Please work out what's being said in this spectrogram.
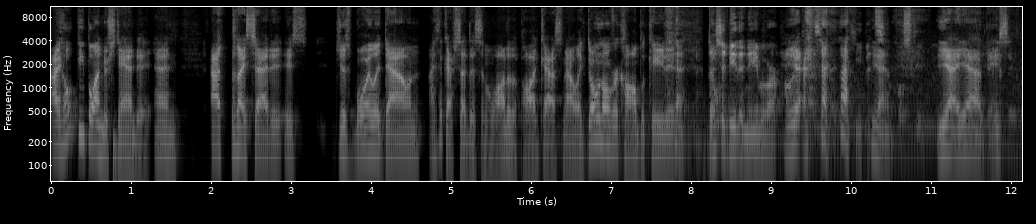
I hope people understand it. And as I said, it, it's just boil it down. I think I've said this in a lot of the podcasts now. Like, don't overcomplicate it. that should be the name of our podcast. Yeah. Keep it Yeah. simple, Steve. yeah, yeah, basically.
